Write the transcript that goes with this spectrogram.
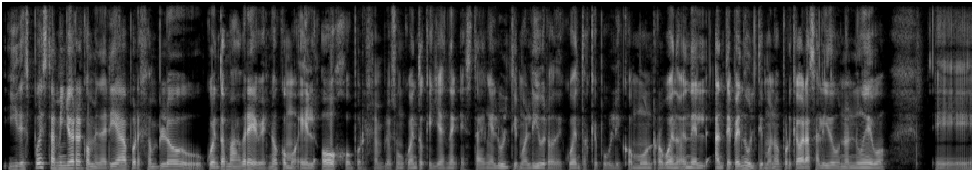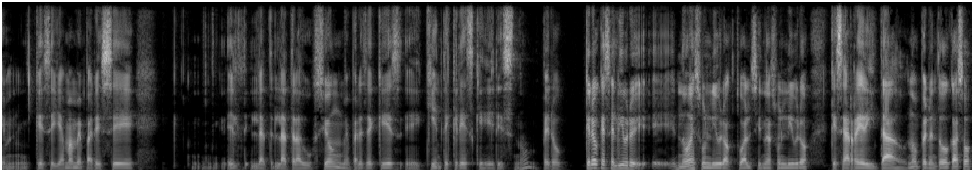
Y después también yo recomendaría, por ejemplo, cuentos más breves, ¿no? Como El Ojo, por ejemplo, es un cuento que ya está en el último libro de cuentos que publicó Munro, bueno, en el antepenúltimo, ¿no? Porque ahora ha salido uno nuevo eh, que se llama, me parece, la, traducción me parece que es eh, ¿Quién te crees que eres? ¿no? Pero Creo que ese libro eh, no es un libro actual, sino es un libro que se ha reeditado, ¿no? Pero en todo caso,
